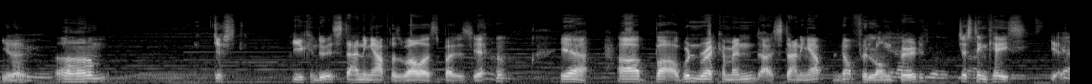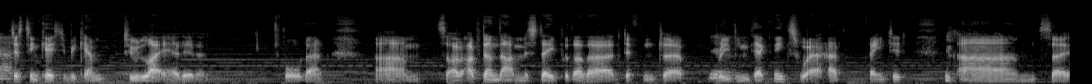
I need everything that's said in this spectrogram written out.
you know, mm. um, just you can do it standing up as well, I suppose. Yeah, yeah. Uh, but I wouldn't recommend uh, standing up, not for a long yeah, period, just in case. Yeah, yeah, just in case you become too lightheaded and fall down. Um, so I've done that mistake with other different uh, yeah. breathing techniques where I have fainted. um, so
